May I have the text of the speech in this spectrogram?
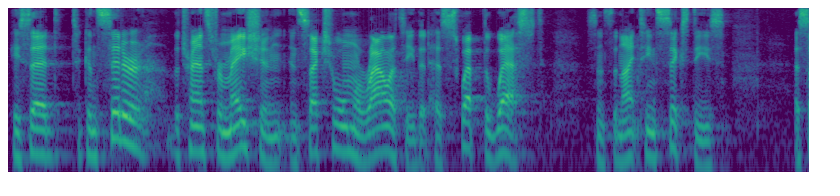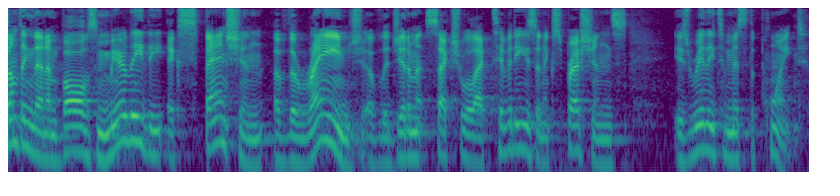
He said, To consider the transformation in sexual morality that has swept the West since the 1960s as something that involves merely the expansion of the range of legitimate sexual activities and expressions is really to miss the point.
